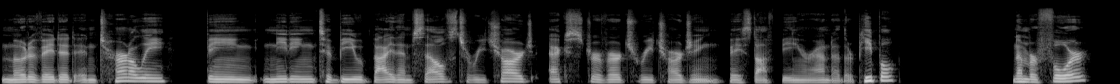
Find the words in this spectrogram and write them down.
motivated internally, being needing to be by themselves to recharge, extroverts recharging based off being around other people. Number four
